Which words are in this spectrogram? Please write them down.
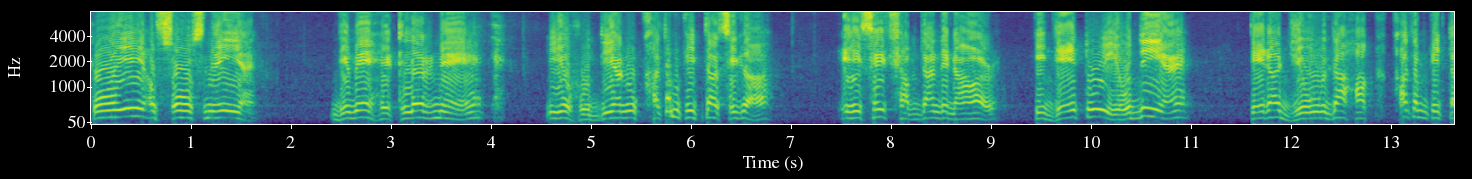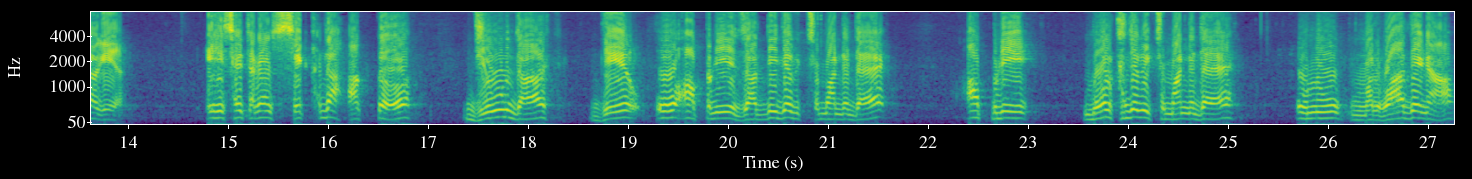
ਕੋਈ ਅਫਸੋਸ ਨਹੀਂ ਹੈ। ਜਿਵੇਂ ਹਿਟਲਰ ਨੇ ਯਹੂਦੀਆਂ ਨੂੰ ਖਤਮ ਕੀਤਾ ਸੀਗਾ ਇਸੇ ਸ਼ਬਦਾਂ ਦੇ ਨਾਲ ਕਿ ਜੇ ਤੂੰ ਯਹੂਦੀ ਹੈ, ਤੇਰਾ ਜਿਉਣ ਦਾ ਹੱਕ ਖਤਮ ਕੀਤਾ ਗਿਆ। ਇਸੇ ਤਰ੍ਹਾਂ ਸਿੱਖ ਦਾ ਹੱਕ ਜਿਉਣ ਦਾ, ਜੇ ਉਹ ਆਪਣੀ ਆਜ਼ਾਦੀ ਦੇ ਵਿੱਚ ਮੰਨਦਾ ਹੈ, ਆਪਣੇ ਮੁਲਕ ਦੇ ਵਿੱਚ ਮੰਨਦਾ ਹੈ, ਉਹਨੂੰ ਮਰਵਾ ਦੇਣਾ।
